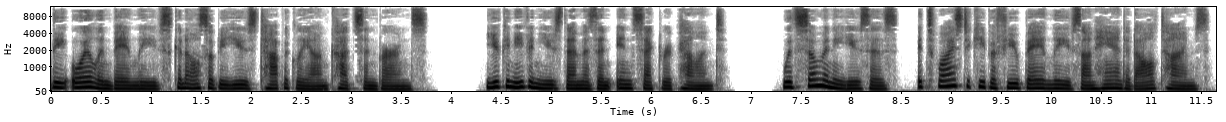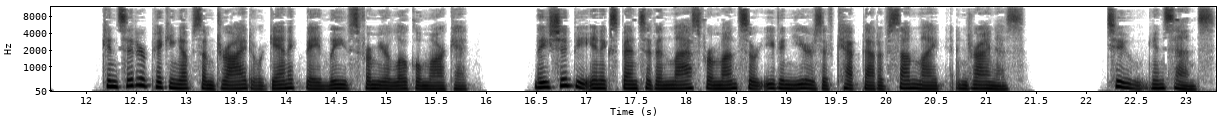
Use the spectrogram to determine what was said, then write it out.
The oil in bay leaves can also be used topically on cuts and burns. You can even use them as an insect repellent. With so many uses, it's wise to keep a few bay leaves on hand at all times. Consider picking up some dried organic bay leaves from your local market. They should be inexpensive and last for months or even years if kept out of sunlight and dryness. 2. Incense.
